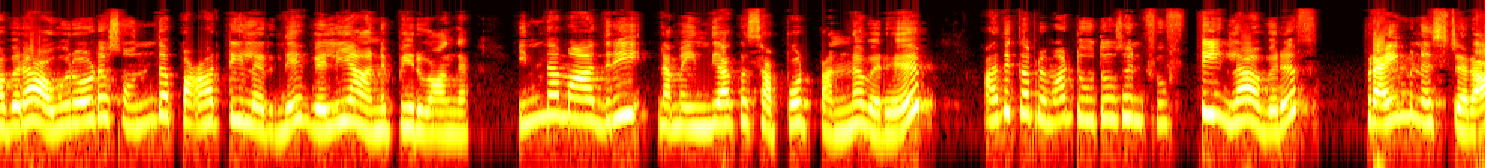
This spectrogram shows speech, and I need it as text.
அவரை அவரோட சொந்த பார்ட்டில இருந்தே வெளியே அனுப்பிடுவாங்க இந்த மாதிரி நம்ம இந்தியாவுக்கு சப்போர்ட் பண்ணவர் அதுக்கப்புறமா டூ தௌசண்ட் ஃபிஃப்டீன்ல அவரு பிரைம் மினிஸ்டரா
